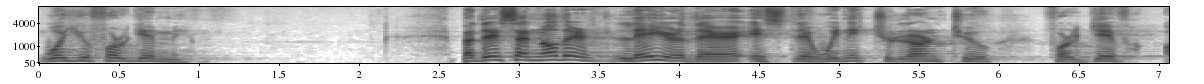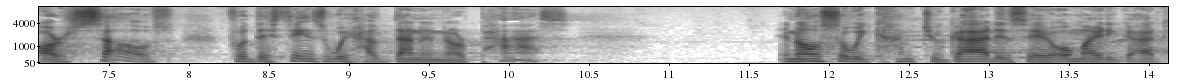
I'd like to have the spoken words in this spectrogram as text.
Will you forgive me? But there's another layer there is that we need to learn to forgive ourselves for the things we have done in our past. And also we come to God and say, Almighty God,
